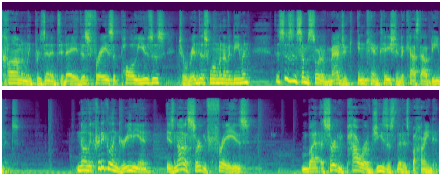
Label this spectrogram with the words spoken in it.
commonly presented today, this phrase that Paul uses to rid this woman of a demon, this isn't some sort of magic incantation to cast out demons. No, the critical ingredient is not a certain phrase, but a certain power of Jesus that is behind it.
